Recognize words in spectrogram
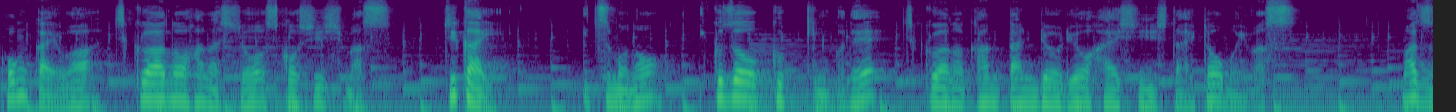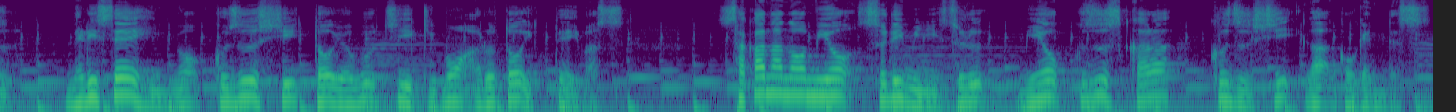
今回はちくわの話を少しします。次回、いつもの育造クッキングでちくわの簡単料理を配信したいと思います。まず、練り製品を崩しと呼ぶ地域もあると言っています。魚の身をすり身にする身を崩すから崩しが語源です。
